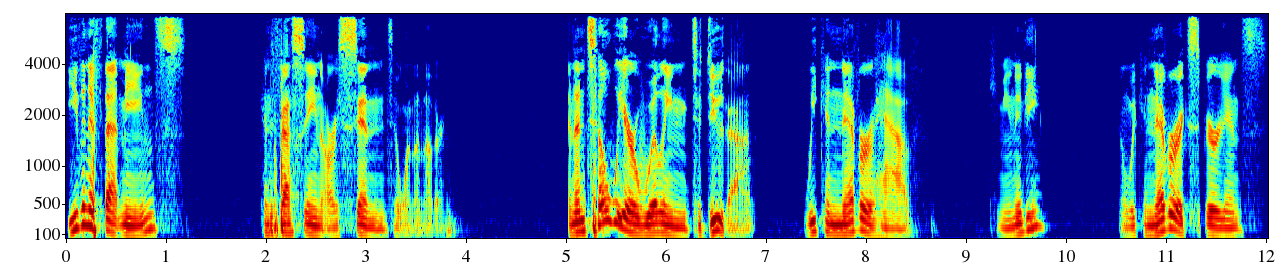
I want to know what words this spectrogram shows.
even if that means confessing our sin to one another. And until we are willing to do that, we can never have community and we can never experience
